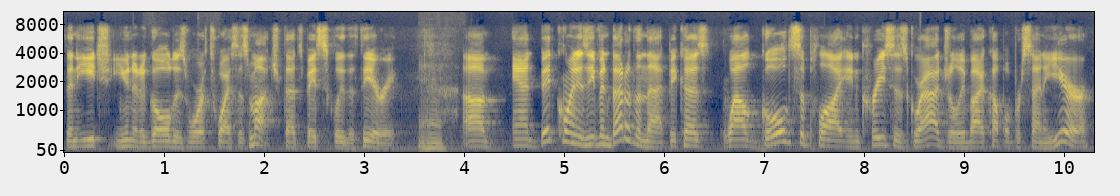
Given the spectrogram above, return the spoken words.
then each unit of gold is worth twice as much. That's basically the theory. Mm-hmm. Um, and Bitcoin is even better than that because while gold supply increases gradually by a couple percent a year,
